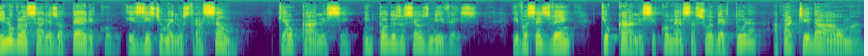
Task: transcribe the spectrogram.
E no glossário esotérico existe uma ilustração que é o cálice em todos os seus níveis. E vocês veem que o cálice começa a sua abertura a partir da alma.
